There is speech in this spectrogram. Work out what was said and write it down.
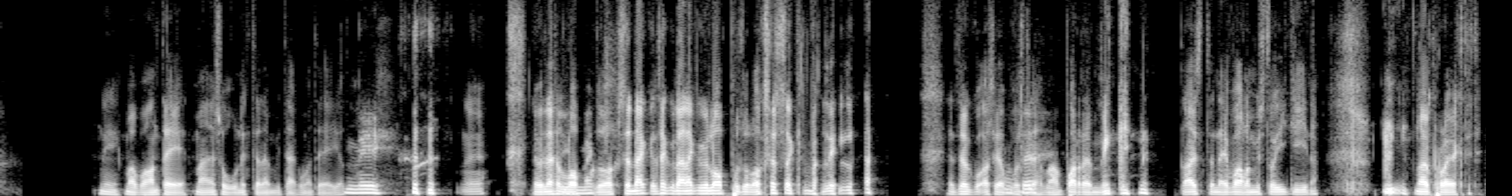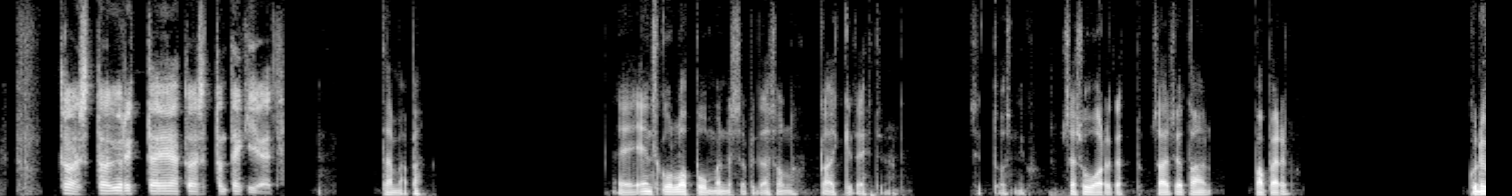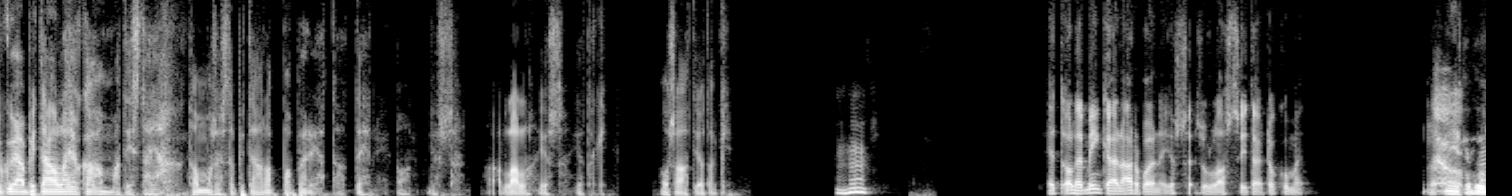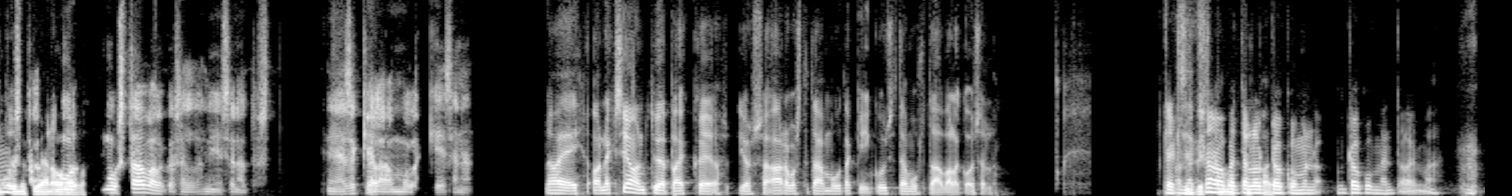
Niin, mä vaan teen. Mä en suunnittele mitään, kun mä teen jotain. Niin. niin. Ja yleensä Niin lopputuloksessa, se, näkyy, se kyllä näkyy lopputuloksessakin välillä. Että joku asia voisi tehdä vähän paremminkin. tai sitten ei valmistu ikinä. Noi projektit. Toiset on yrittäjiä ja toiset on tekijöitä. Tämäpä. Ei, ensi kuun loppuun mennessä pitäisi olla kaikki tehtynä. niin Sitten olisi niinku se suoritettu. Saisi jotain paperilla. Kun nykyään pitää olla joka ammatista ja tommosesta pitää olla paperia, että olet tehnyt on jossain alalla, jossa jotakin. Osaat jotakin. Mm-hmm. Et ole minkään arvoinen, jos ei sulla ole siitä dokumentti. No, Joo, niin se tuntuu musta- nykyään olevan. Mustaa valkoisella niin sanotusti. Niinhän se Kela on mullekin sanan. No ei, onneksi on työpaikkoja, jos- jossa arvostetaan muutakin kuin sitä mustaa valkoisella. Keksisikö Onneksi on opetellut dokumen- dokumentoimaan.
